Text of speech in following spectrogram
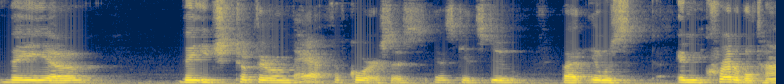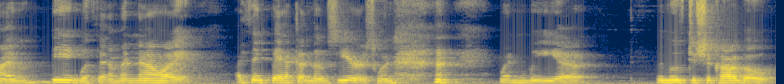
they, uh, they each took their own path, of course, as, as kids do. But it was an incredible time being with them. And now I, I think back on those years when, when we, uh, we moved to Chicago,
